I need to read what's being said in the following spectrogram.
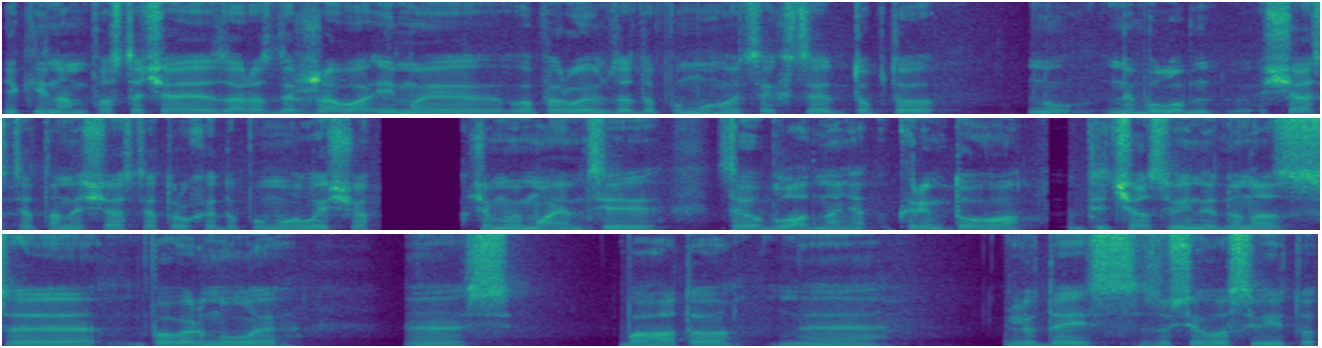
які нам постачає зараз держава, і ми оперуємо за допомогою цих. Це, тобто, ну, не було б щастя та нещастя трохи допомогли, що що ми маємо ці, це обладнання. Крім того, під час війни до нас е, повернули е, багато е, людей з, усього світу.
